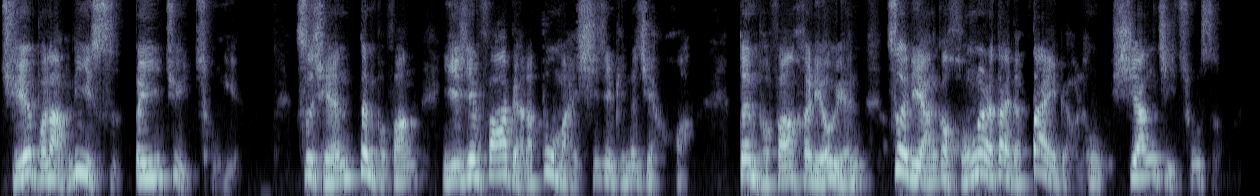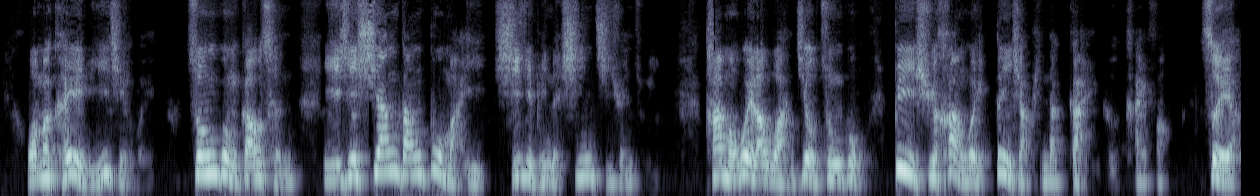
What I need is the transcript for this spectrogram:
绝不让历史悲剧重演。”之前，邓普方已经发表了不满习近平的讲话。邓普方和刘源这两个红二代的代表人物相继出手，我们可以理解为中共高层已经相当不满意习近平的新极权主义。他们为了挽救中共，必须捍卫邓小平的改革开放。这样，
